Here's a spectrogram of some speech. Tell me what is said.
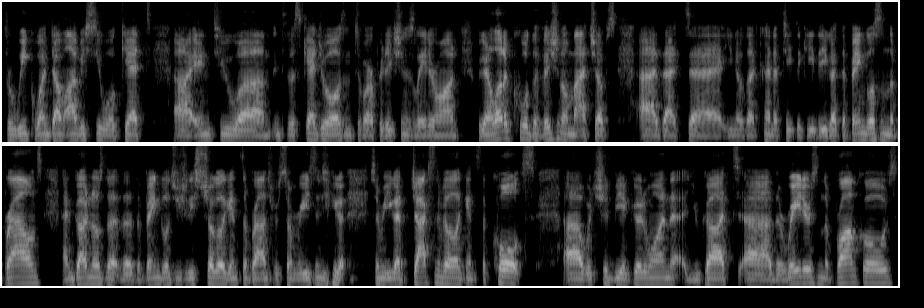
for week one. Dom, obviously, we'll get uh, into um, into the schedules, and into our predictions later on. We got a lot of cool divisional matchups uh, that uh, you know that kind of take the key. You got the Bengals and the Browns, and God knows the, the the Bengals usually struggle against the Browns for some reason. You got some you got Jacksonville against the Colts, uh, which should be a good one. You got uh, the Raiders and the Broncos,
